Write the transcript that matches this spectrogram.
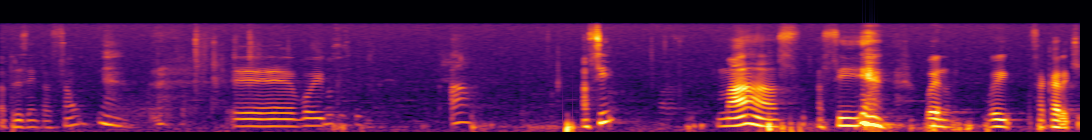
apresentação. É, vou... Ah, assim? Mas, assim... Bueno, vou sacar aqui.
